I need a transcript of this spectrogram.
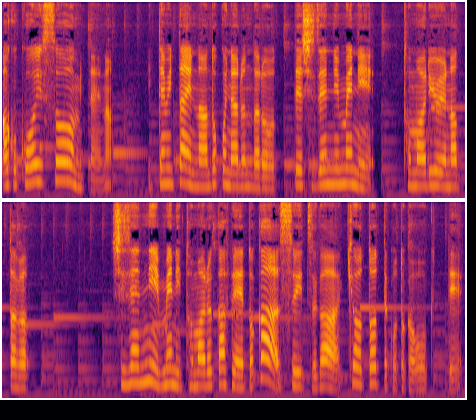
あ、ここ美味しそう、みたいな。行ってみたいな、どこにあるんだろうって自然に目に留まるようになったが、自然に目に留まるカフェとかスイーツが京都ってことが多くて、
